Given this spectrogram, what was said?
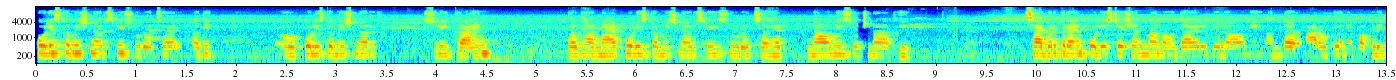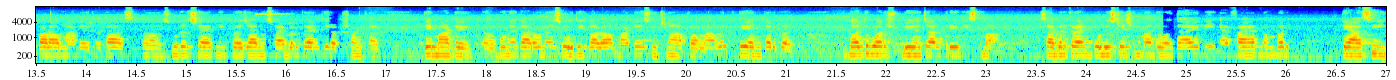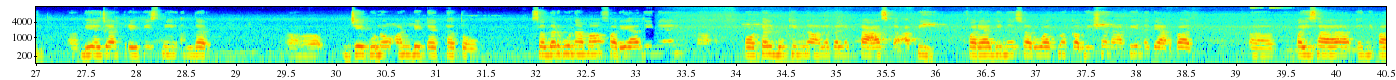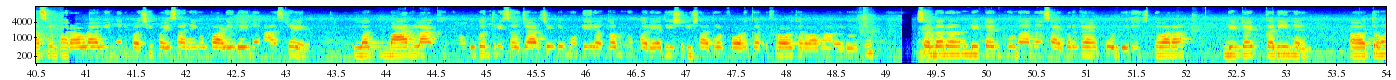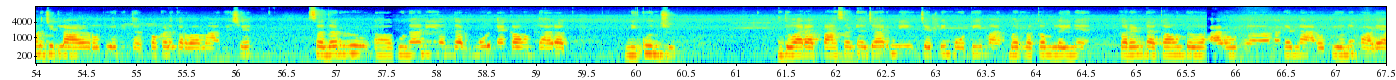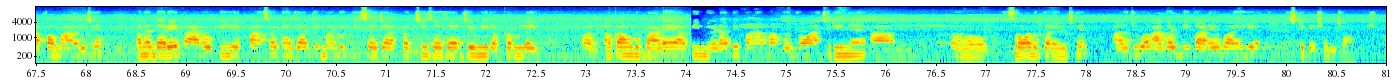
Police commissioner Shri Surat શહેર અધિક police commissioner Shri crime તથા નાયબ પોલીસ કમિશનર શ્રી સુરત શહેર નાઓની સૂચનાથી સાયબર ક્રાઇમ પોલીસ સ્ટેશનમાં નોંધાયેલ ગુનાઓની અંદર આરોપીઓને પકડી પાડવા માટે તથા સુરત શહેરની પ્રજાનું સાયબર ક્રાઇમથી રક્ષણ થાય તે માટે ગુનેગારોને શોધી કાઢવા માટે સૂચના આપવામાં આવે. તે અંતર્ગત ગત વર્ષ બે હજાર ત્રેવીસમાં સાયબર ક્રાઇમ પોલીસ સ્ટેશનમાં નોંધાયેલી એફઆઈઆર નંબર ત્યાસી બે હજાર ત્રેવીસની અંદર જે ગુનો અનડિટેક્ટ હતો, સદર ગુનામાં ફરિયાદીને હોટલ બુકિંગના અલગ અલગ ટાસ્ક આપી, ફરિયાદીને શરૂઆતમાં કમિશન આપી અને ત્યારબાદ પૈસા એની પાસે ભરાવડાવીને પછી પૈસા નહીં ઉપાડી દઈને આશરે લગ બાર લાખ ઓગણત્રીસ હજાર જેટલી મોટી રકમનું ફરિયાદી શ્રી સાથે ફ્રોડ ફ્રોડ કરવામાં આવેલું હતું. સદર અનડિટેક્ટ ગુનાના સાયબર ક્રાઇમ પોલીસ દ્વારા ડિટેક્ટ કરીને ત્રણ જેટલા આરોપીઓની ધરપકડ કરવામાં આવી છે. સદર ગુનાની અંદર મૂળ એકાઉન્ટ ધારક નિકુંજ દ્વારા પાસઠ હજારની જેટલી મોટી માતબર રકમ લઈને કરંટ એકાઉન્ટ આરોપ આગળના આરોપીઓને ભાડે આપવામાં આવેલ છે અને દરેક આરોપીએ પાસઠ હજારથી માંડી વીસ હજાર, પચીસ હજાર જેવી રકમ લઈ અકાઉન્ટ ભાડે આપી મેળાપીપણામાં ગુનો આચરીને આ ફ્રોડ કરેલ છે. હજુ આગળની કાર્યવાહી અને ઇન્વેસ્ટિગેશન ચાલુ છે.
